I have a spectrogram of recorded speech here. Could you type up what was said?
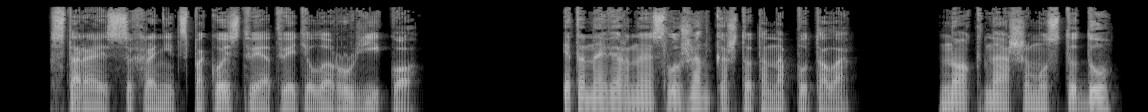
— стараясь сохранить спокойствие, ответила Рурико. «Это, наверное, служанка что-то напутала. Но к нашему стыду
